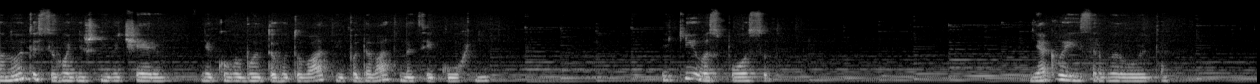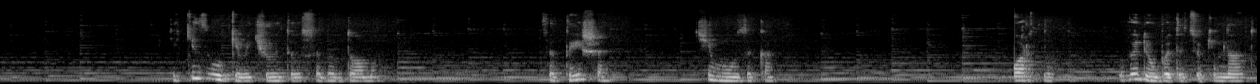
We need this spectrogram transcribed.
Плануйте сьогоднішню вечерю, яку ви будете готувати і подавати на цій кухні. Який у вас посуд? Як ви її сервируєте? Які звуки ви чуєте у себе вдома? Це тиша чи музика? Комфортно. Ви любите цю кімнату.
